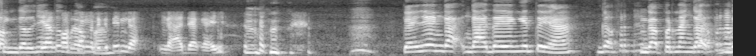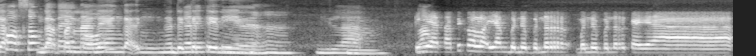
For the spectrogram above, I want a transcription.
singlenya yang tuh kosong berapa? ngedeketin nggak nggak ada kayaknya kayaknya nggak nggak ada yang itu ya Nggak pernah. nggak pernah nggak Nggak pernah kosong nggak pernah ada yang nggak Nggak ngedeketin ya Heeh. Gila. Hmm. Iya tapi kalau yang bener-bener bener-bener kayak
